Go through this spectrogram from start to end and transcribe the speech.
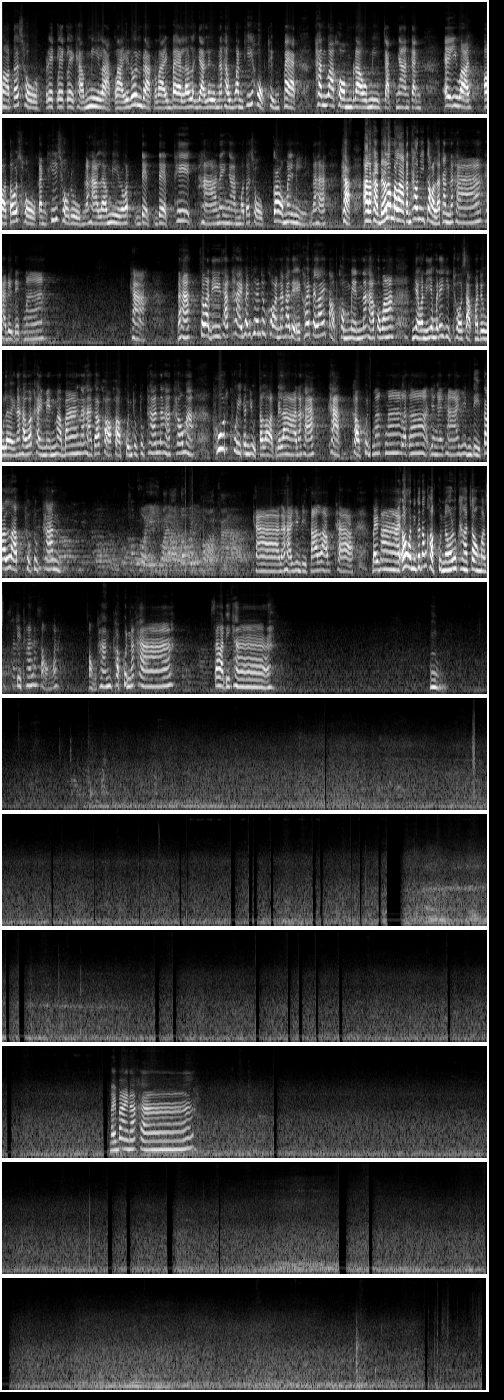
มอเตอร์โชว์เล็กๆเลยค่ะ มีหลากหลายรุ่นหลากหลายแบรนด์แล้วอย่าลืมนะคะ วันที่ 6 ถึง 8 ธันวาคมเรามีจัดงานกัน AEY Auto Show กันที่โชว์รูมนะคะ แล้วมีรถเด็ด ๆ ที่หาในงานมอเตอร์โชว์ก็ไม่มีนะคะ ค่ะเอาละค่ะ เดี๋ยวเรามาลากันเท่านี้ก่อนแล้วกันนะคะ ค่ะเด็กๆมา ค่ะนะคะสวัสดีทักทายเพื่อนๆทุกคนนะคะ เดี๋ยวเอกค่อยไปไล่ตอบคอมเมนต์นะคะ เพราะว่าอย่างวันนี้ยังไม่ได้หยิบโทรศัพท์มาดูเลยนะคะ ว่าใครเม้นต์มาบ้างนะคะ ก็ขอขอบคุณทุกๆท่านนะคะ เข้ามาพูดคุยกันอยู่ตลอดเวลานะคะค่ะ ขอบคุณมากๆแล้วก็ยังไงคะยินดีต้อนรับทุกๆท่านครอบครัว AEY Auto Import ค่ะ ค่ะนะคะ ยินดีต้อนรับค่ะบายบายอ้วันนี้ก็ต้องขอบคุณเนาะลูกค้าจองมากี่ท่านนะสองวะสองท่านขอบคุณนะคะ สวัสดีค่ะ อืม บ๊ายบายนะคะ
